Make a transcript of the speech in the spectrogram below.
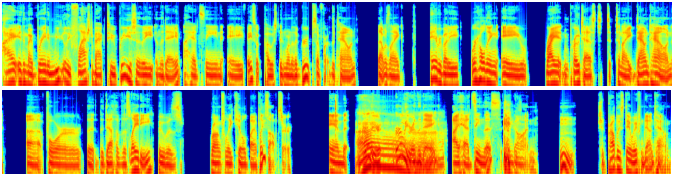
I and then my brain immediately flashed back to previously in the day. I had seen a Facebook post in one of the groups of the town that was like, "Hey, everybody, we're holding a riot and protest t- tonight downtown uh, for the the death of this lady who was wrongfully killed by a police officer." And earlier earlier in the day, Ah. I had seen this and gone, hmm, should probably stay away from downtown.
